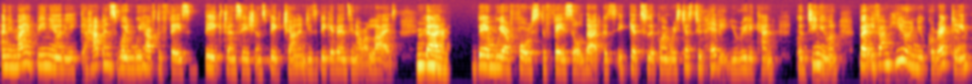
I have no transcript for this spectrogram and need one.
And in my opinion, it happens when we have to face big transitions, big challenges, big events in our lives mm-hmm. that then we are forced to face all that because it gets to the point where it's just too heavy. You really can't continue on. But if I'm hearing you correctly,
